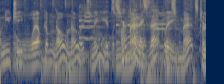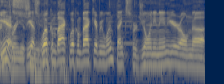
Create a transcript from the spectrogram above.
On you, Chief. Welcome. No, no, it's me. It's What's your Matt. Matt's- Exactly. It's Matt's turn yes, to bring us yes. in. Welcome back. Welcome back, everyone. Thanks for joining in here on uh,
